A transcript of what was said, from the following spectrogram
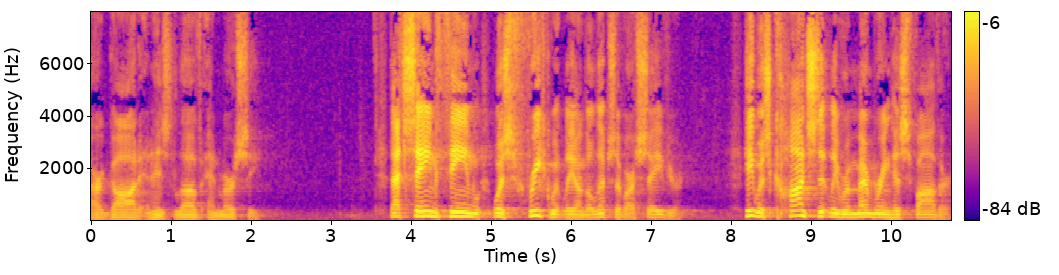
our God and his love and mercy. That same theme was frequently on the lips of our Savior. He was constantly remembering his Father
